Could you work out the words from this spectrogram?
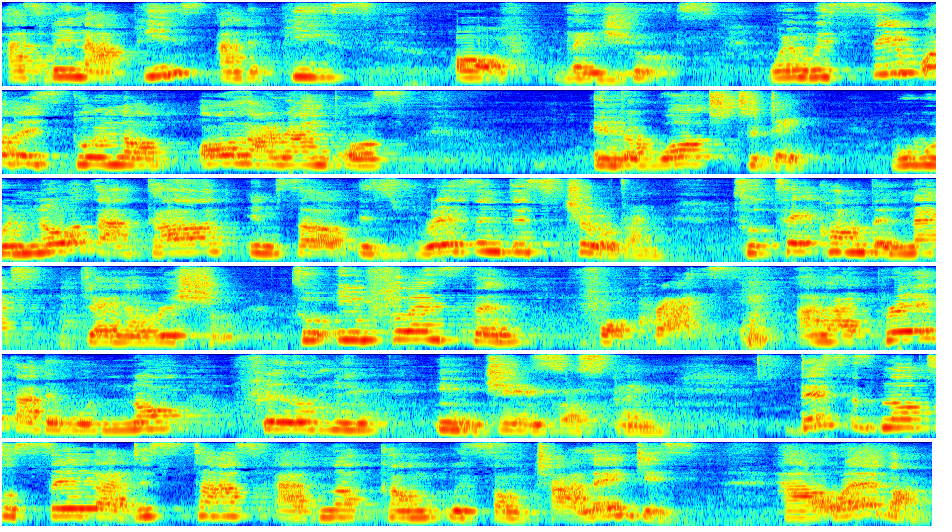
has been our peace and the peace of the youths. When we see what is going on all around us in the world today, we will know that God Himself is raising these children to take on the next generation, to influence them for Christ. And I pray that they will not fail Him in Jesus' name. This is not to say that this task has not come with some challenges. However,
